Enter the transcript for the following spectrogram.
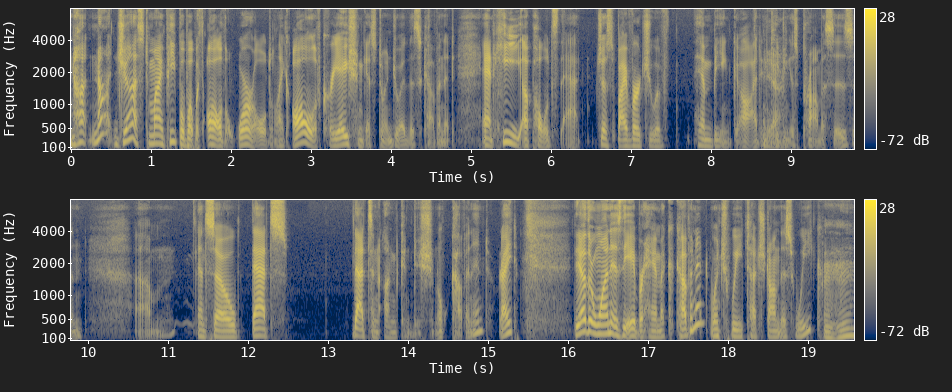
not not just my people, but with all the world. Like all of creation gets to enjoy this covenant, and He upholds that just by virtue of Him being God and Yeah. keeping His promises, and um, and so that's that's an unconditional covenant, right? The other one is the Abrahamic covenant, which we touched on this week, mm-hmm.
